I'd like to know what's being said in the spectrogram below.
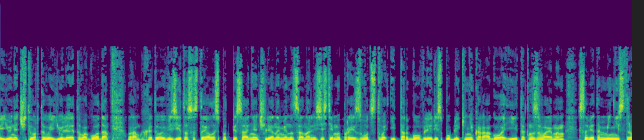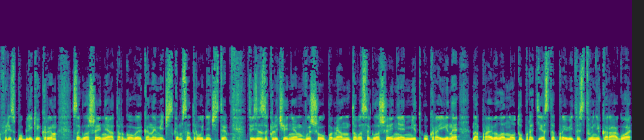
июня 4 июля этого года. В рамках этого визита состоялось подписание членами Национальной системы производства и торговли Республики Никарагуа и так называемым Советом министров Республики Крым соглашения о торгово-экономическом сотрудничестве. В связи с заключением вышеупомянутого соглашения МИД Украины направила ноту протеста правительству Никарагуа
